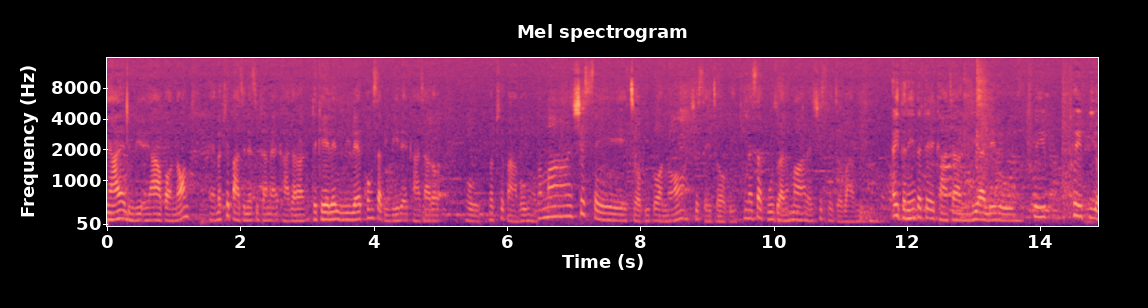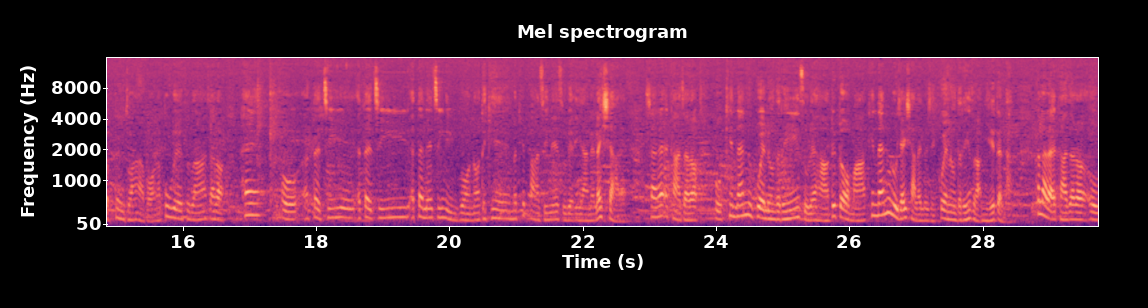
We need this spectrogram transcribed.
များတဲ့လူတွေအရာပေါ့နော်အဲမဖြစ်ပါစေနဲ့စူတန်းတဲ့အခါကျတော့တကယ်လဲလူတွေလဲဖုံးဆက်ပြီးနေတဲ့အခါကျတော့ ဟိုမဖြစ်ပါဘူးမမ80ကျော်ပြီပေါ့နော်80ကျော်ပြီ29ဆိုတာလည်းမှားတယ်80ကျော်ပါပြီအဲ့ဒီသတင်းတက်တဲ့အခါကျတော့လူတွေကလေးကိုထွေးထွေးပြီးတော့ပူသွားတာပေါ့နော်ပူတယ်ဆိုတာကျတော့ဟဲဟိုအသက်ကြီးအသက်ကြီးအသက်လဲကြီးနေပြီပေါ့နော်တကယ်မဖြစ်ပါစေနဲ့ဆိုတဲ့အရာနဲ့လိုက်ရှာတယ်ရှာတဲ့အခါကျတော့ဟိုခင်တန်းလူကွယ်လွန်သတင်းဆိုတဲ့ဟာတစ်တော်မှာခင်တန်းလူလိုရိုက်ရှာလိုက်လို့ချင်းကွယ်လွန်သတင်းဆိုတာအမြဲတက်လာ ခက်လာတဲ့အခါကျတော့ဟို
